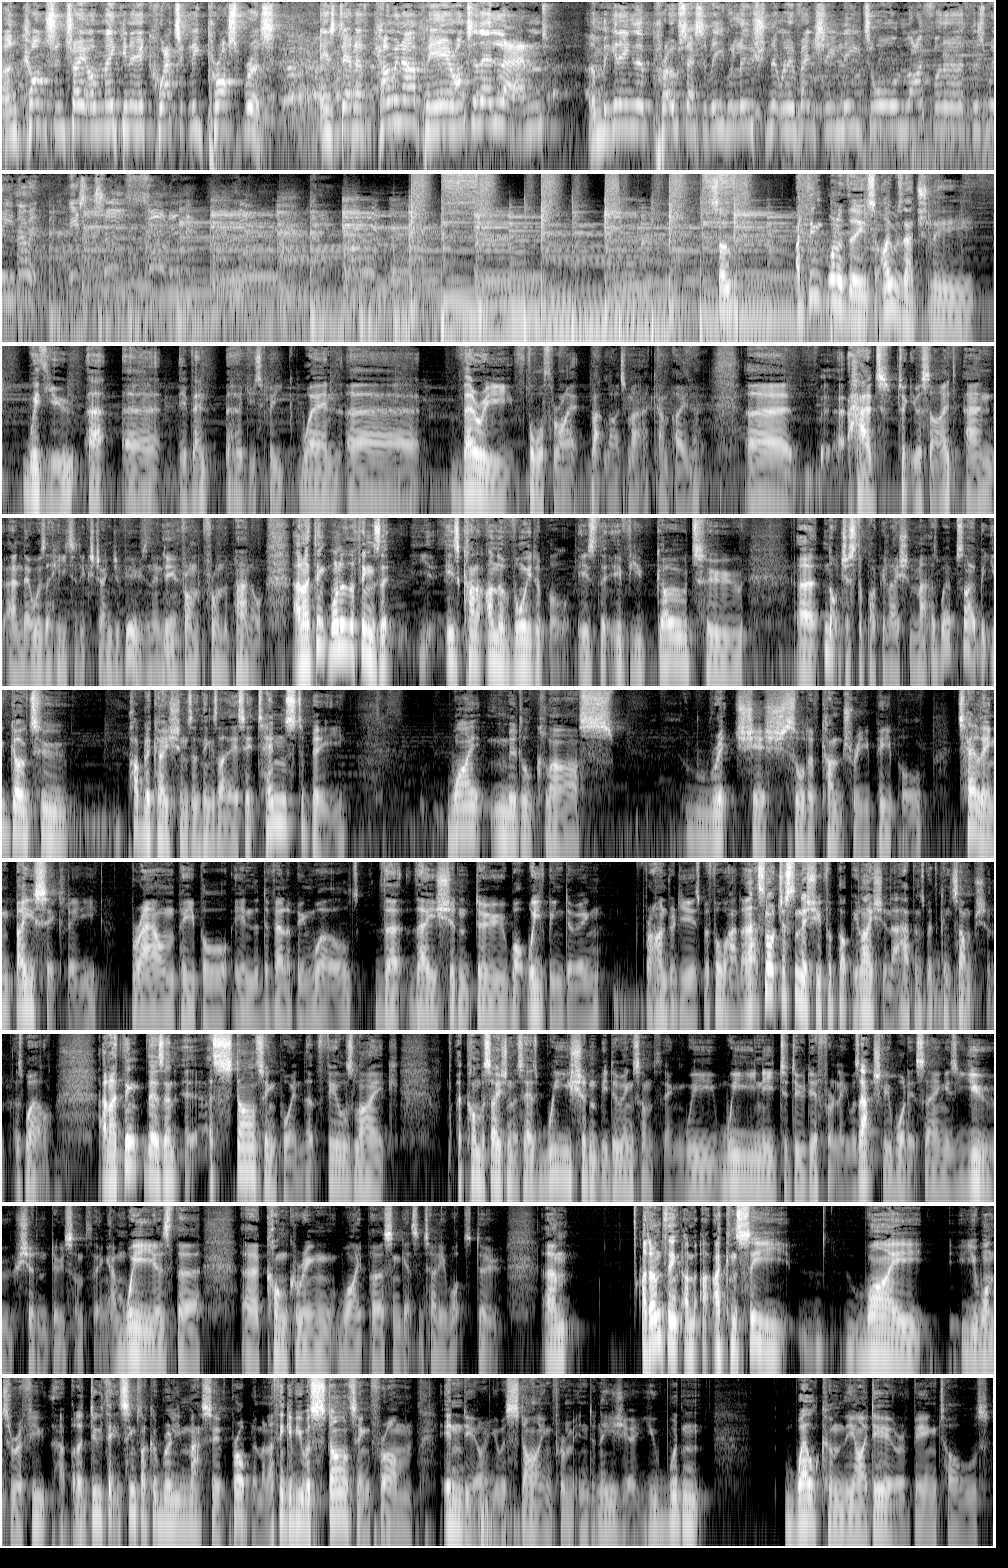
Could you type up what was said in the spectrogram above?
and concentrate on making it aquatically prosperous instead of coming up here onto their land and beginning the process of evolution that will eventually lead to all life on Earth as we know it. It's too fun, isn't it? So, I think one of these, I was actually with you at an event, I heard you speak, when uh, very forthright Black Lives Matter campaigner uh, had took you aside, and, and there was a heated exchange of views, and indeed yeah. from from the panel. And I think one of the things that is kind of unavoidable is that if you go to uh, not just the Population Matters website, but you go to publications and things like this, it tends to be white middle class, richish sort of country people telling basically brown people in the developing world that they shouldn't do what we've been doing for 100 years beforehand. And that's not just an issue for population, that happens with consumption as well. And I think there's an, a starting point that feels like a conversation that says we shouldn't be doing something, we, we need to do differently, was actually what it's saying is you shouldn't do something. And we, as the uh, conquering white person, gets to tell you what to do. Um, I don't think, um, I can see why you want to refute that. But I do think it seems like a really massive problem. And I think if you were starting from India or you were starting from Indonesia, you wouldn't welcome the idea of being told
